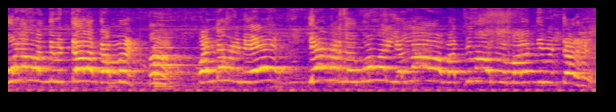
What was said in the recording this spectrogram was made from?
பூலகம் வந்து விட்டார் அம்மன் வந்தவுடனே தேவர்கள் மூவர் எல்லா பத்திமாவர்கள் மறந்து விட்டார்கள்.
